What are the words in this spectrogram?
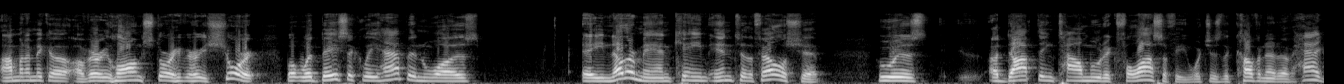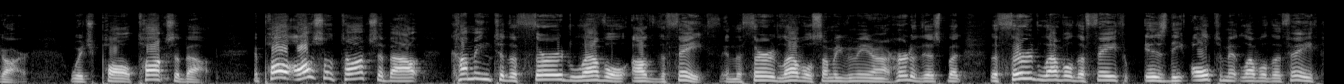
I'm going to make a, a very long story very short, but what basically happened was another man came into the fellowship who is adopting Talmudic philosophy, which is the covenant of Hagar, which Paul talks about. And Paul also talks about coming to the third level of the faith. And the third level, some of you may not have heard of this, but the third level of the faith is the ultimate level of the faith,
